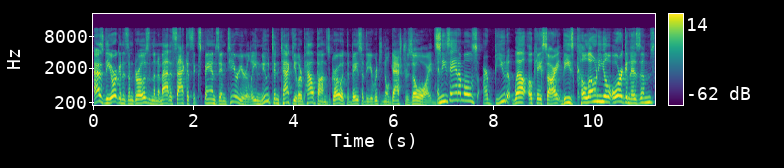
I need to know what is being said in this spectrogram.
as the organism grows and the pneumatosaccus expands anteriorly, new tentacular palpons grow at the base of the original gastrozooids. And these animals are beautiful. Well, okay, sorry. These colonial organisms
